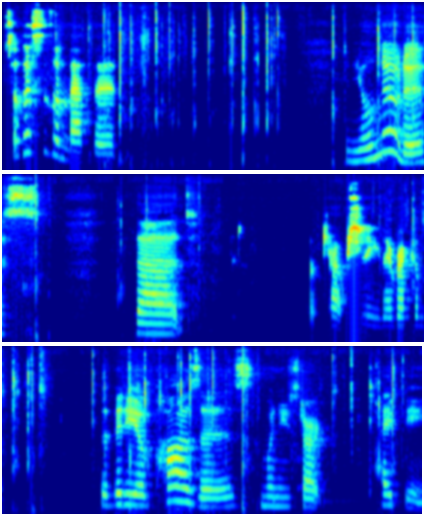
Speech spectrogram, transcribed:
So this is a method and you'll notice that of captioning I recommend the video pauses when you start typing.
